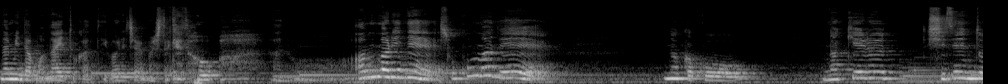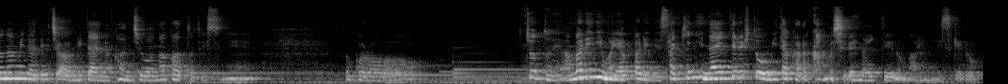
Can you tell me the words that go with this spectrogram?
涙もないとかって言われちゃいましたけどあのあんまりねそこまでなんかこう泣ける自然と涙出ちゃうみたいな感じはなかったですねだからちょっとねあまりにもやっぱりね先に泣いてる人を見たからかもしれないっていうのもあるんですけど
